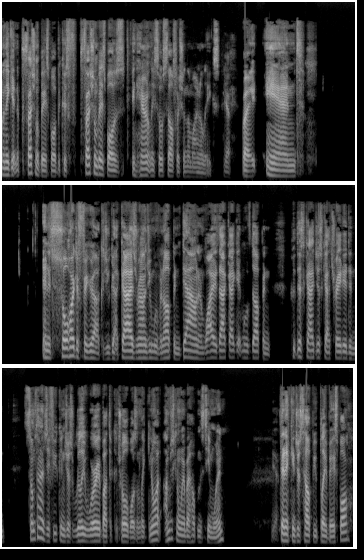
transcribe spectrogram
when they get into professional baseball because f- professional baseball is inherently so selfish in the minor leagues. Yeah. Right. And and it's so hard to figure out because you got guys around you moving up and down, and why is that guy get moved up, and who this guy just got traded, and sometimes if you can just really worry about the controllables and like, you know what, I'm just gonna worry about helping this team win. Yeah. Then it can just help you play baseball.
